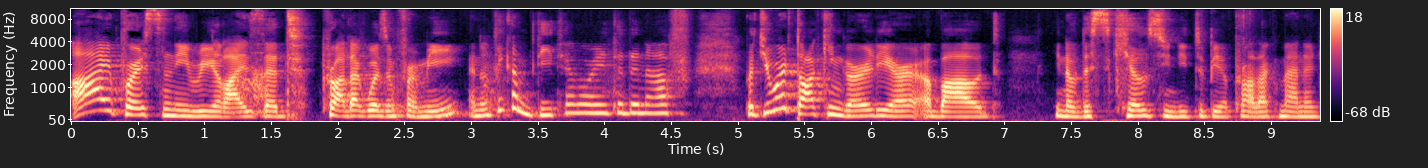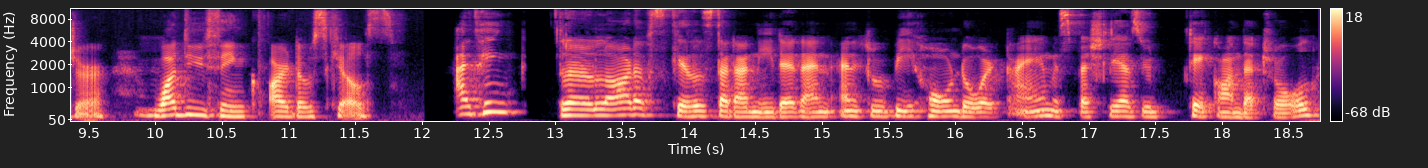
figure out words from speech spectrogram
I personally realized ah. that product wasn't for me. I don't think I'm detail oriented enough. But you were talking earlier about you know the skills you need to be a product manager. Mm-hmm. what do you think are those skills? I think there are a lot of skills that are needed and, and it will be honed over time especially as you take on that role.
